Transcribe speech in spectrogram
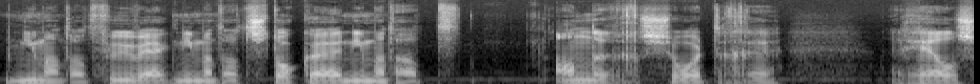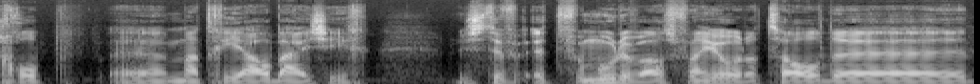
niemand had vuurwerk, niemand had stokken, niemand had andere soortige railschop uh, materiaal bij zich. Dus de, het vermoeden was van, joh, dat zal de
